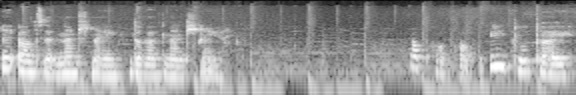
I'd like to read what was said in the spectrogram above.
I od zewnętrznej do wewnętrznej. Hop, hop, hop. I tutaj.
